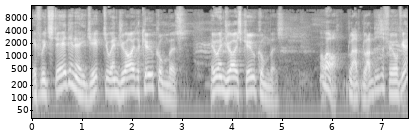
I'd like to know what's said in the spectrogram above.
if we'd stayed in Egypt to enjoy the cucumbers? Who enjoys cucumbers? Oh, well, glad, glad there's a few of you.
